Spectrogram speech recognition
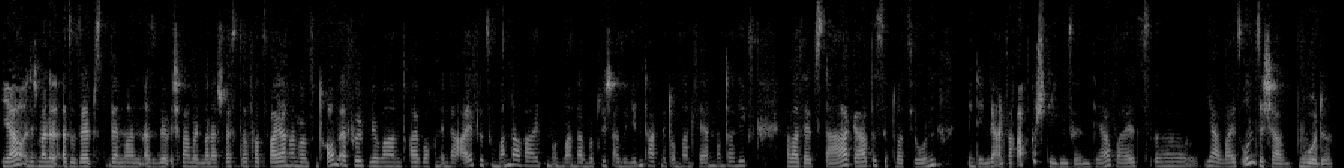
Ja, und ich meine, also selbst wenn man, also wir, ich war mit meiner Schwester vor zwei Jahren, haben wir uns einen Traum erfüllt. Wir waren drei Wochen in der Eifel zum Wanderreiten und waren da wirklich also jeden Tag mit unseren Pferden unterwegs. Aber selbst da gab es Situationen, in denen wir einfach abgestiegen sind, ja, weil es äh, ja, weil es unsicher wurde.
